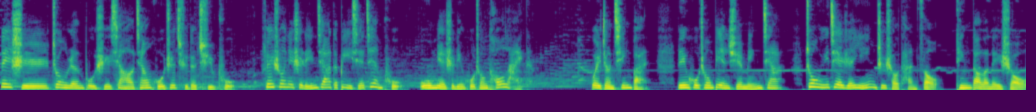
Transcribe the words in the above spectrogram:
那时众人不识《笑傲江湖》之曲的曲谱，非说那是林家的辟邪剑谱，污蔑是令狐冲偷来的。为证清白，令狐冲遍寻名家，终于借任盈盈之手弹奏，听到了那首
